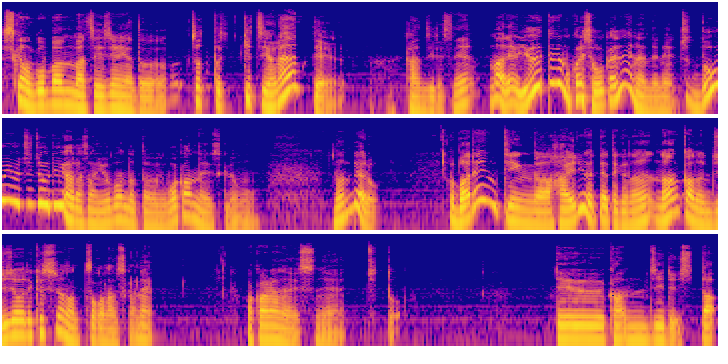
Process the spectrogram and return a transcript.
しかも5番松井純也と、ちょっときついよなって感じですね。まあね、言うてでもこれ紹介試合なんでね、ちょっとどういう事情で井原さん4番だったのかわかんないですけども、なんでやろバレンティンが入る予定だったけどな、なんかの事情で欠場になったとかなんですかね。わからないですね。ちょっと。っていう感じでした。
